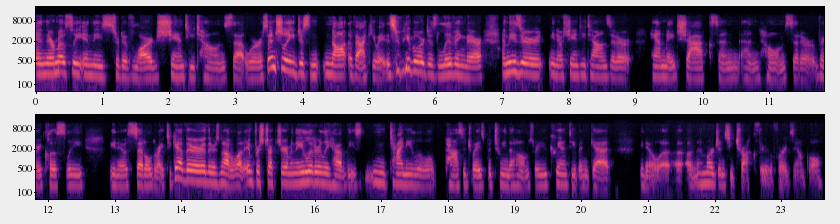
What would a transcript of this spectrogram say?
and they're mostly in these sort of large shanty towns that were essentially just not evacuated. So people are just living there. And these are, you know, shanty towns that are handmade shacks and, and homes that are very closely, you know, settled right together. There's not a lot of infrastructure. I mean, they literally have these tiny little passageways between the homes where you can't even get, you know, a, an emergency truck through, for example.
